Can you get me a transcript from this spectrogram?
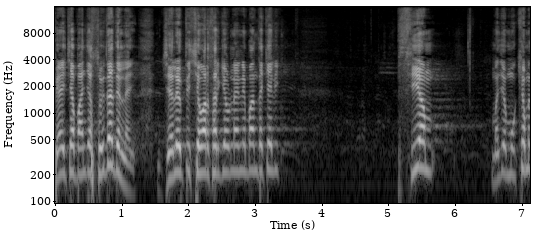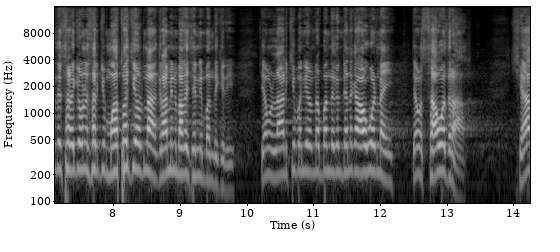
प्यायच्या पाण्याच्या सुविधा दिल्या नाही. जलयुक्ती शिवारसारखी योजनांनी बंद केली. सी एम म्हणजे मुख्यमंत्री सडक योजनेसारखी महत्त्वाची योजना ग्रामीण भागात त्यांनी बंद केली. त्यामुळे लाडकी बंद योजना बंद करून त्यांना काय अवघड नाही. त्यामुळे सावध राहा. ह्या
